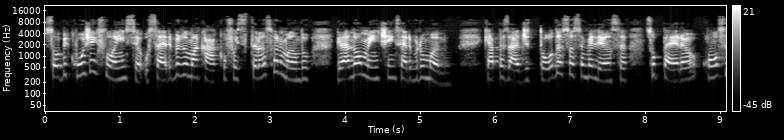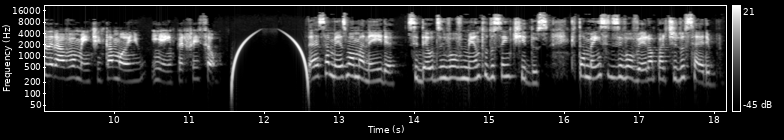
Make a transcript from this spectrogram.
sob cuja influência o cérebro do macaco foi se transformando gradualmente em cérebro humano, que apesar de toda a sua semelhança, supera consideravelmente em tamanho e em perfeição. Dessa mesma maneira, se deu o desenvolvimento dos sentidos, que também se desenvolveram a partir do cérebro.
